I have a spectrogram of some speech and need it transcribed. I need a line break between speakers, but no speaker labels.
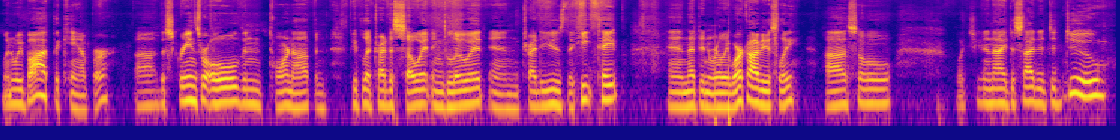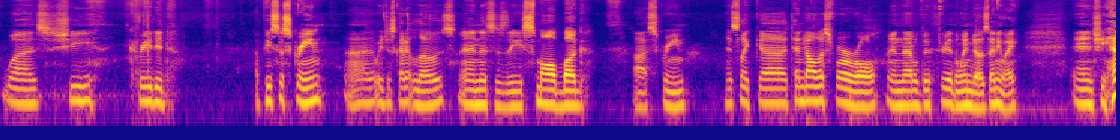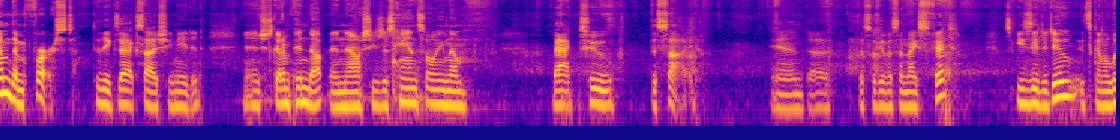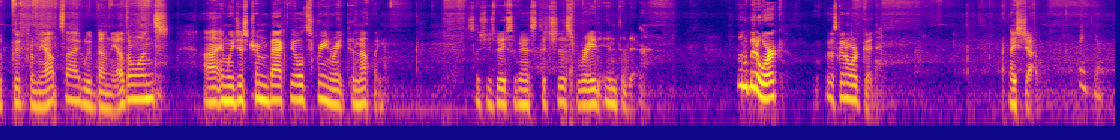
when we bought the camper, uh, the screens were old and torn up and people had tried to sew it and glue it and tried to use the heat tape and that didn't really work obviously. Uh, so what Gina and I decided to do was she created a piece of screen uh, that we just got at Lowe's and this is the small bug uh, screen. It's like uh, $10 for a roll and that'll do three of the windows anyway. And she hemmed them first to the exact size she needed. And she's got them pinned up and now she's just hand sewing them back to the side. And uh, this will give us a nice fit. It's easy to do. It's going to look good from the outside. We've done the other ones. Uh, and we just trimmed back the old screen right to nothing. So she's basically going to stitch this right into there. A little bit of work, but it's going to work good. Nice job.
Thank you.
